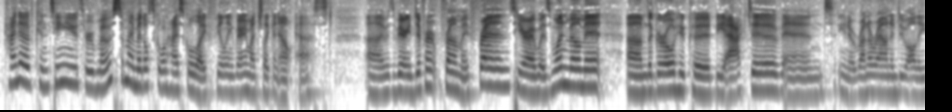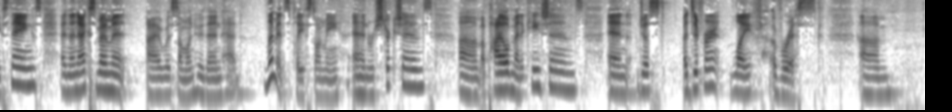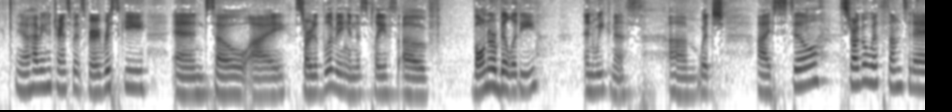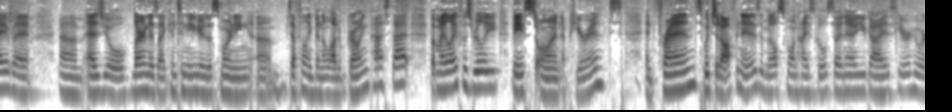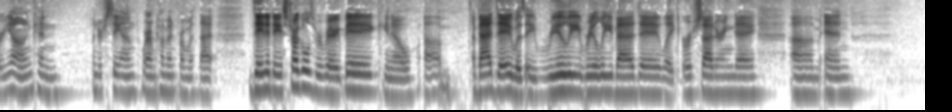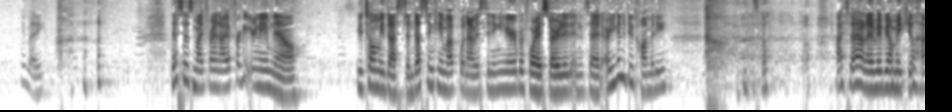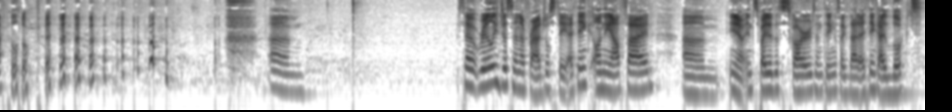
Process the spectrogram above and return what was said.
kind of continued through most of my middle school and high school life feeling very much like an outcast. Uh, I was very different from my friends. Here I was one moment um, the girl who could be active and you know run around and do all these things, and the next moment I was someone who then had limits placed on me and restrictions, um, a pile of medications, and just a different life of risk. Um, you know, having a transplant is very risky, and so I started living in this place of vulnerability and weakness, um, which I still struggle with some today, but um, as you'll learn as I continue here this morning, um, definitely been a lot of growing past that. But my life was really based on appearance and friends, which it often is in middle school and high school. So I know you guys here who are young can understand where I'm coming from with that. Day to day struggles were very big. You know, um, a bad day was a really, really bad day, like earth shattering day. Um, and hey, buddy. this is my friend. I forget your name now. You told me Dustin. Dustin came up when I was sitting here before I started and said, Are you going to do comedy? so I said, I don't know, maybe I'll make you laugh a little bit. um, so, really, just in a fragile state. I think on the outside, um, you know, in spite of the scars and things like that, I think I looked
